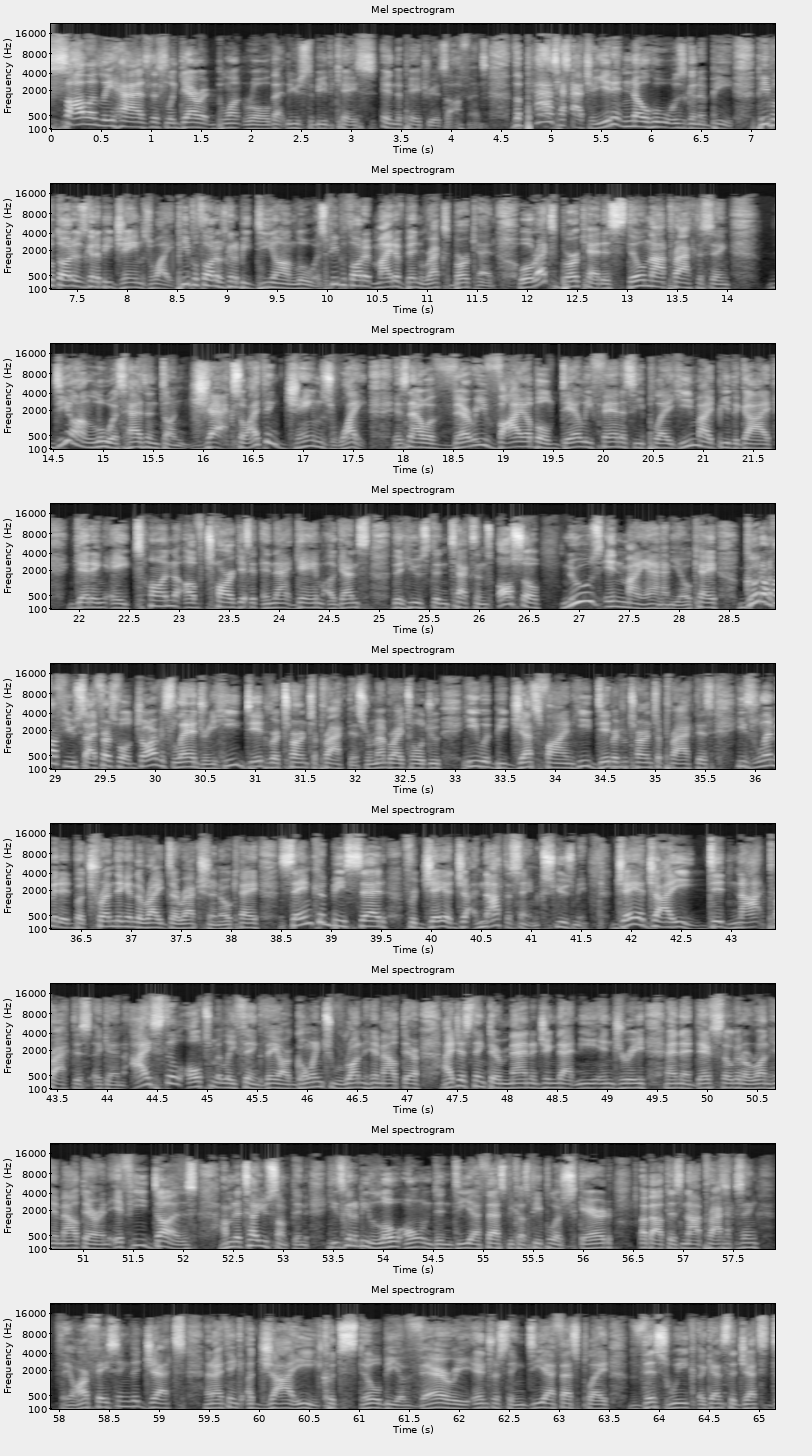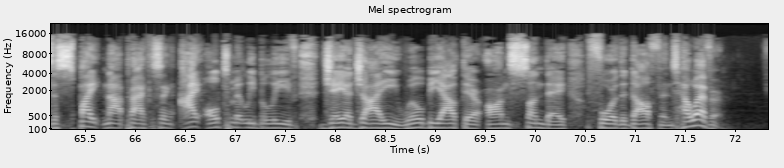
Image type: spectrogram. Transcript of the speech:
solidly has this LeGarrette Blunt role that used to be the case in the Patriots offense. The pass catcher, you didn't know who it was going to be. People thought it was going to be James White. People thought it was going to be Dion Lewis. People thought it might have been Rex Burkhead. Well, Rex Burkhead is still not practicing. Dion Lewis hasn't done jack. So I think James White is now a very viable daily fantasy play. He might be the guy getting a ton of targets in that game against the Houston Texans. Also, news in Miami, okay? Good on a few sides. First of all, Jarvis Landry, he did return to practice. Remember I told you he would be just fine. He did return to practice. He's limited, but trending in the right direction, okay? Same could be said for Jay Ajayi. Not the same, excuse me. Jay Ajayi did not practice again. I still ultimately think they are going to run him out there. I just think they're managing that knee injury and that they're still going to run him out there. And if he does, I'm going to tell you something. He's going to be low owned in DFS because people are scared about this not practicing. They are facing the Jets, and I think Ajayi could still be a very interesting DFS play this week against the Jets, despite not practicing. I ultimately believe Jay Ajayi will be out there on Sunday for the Dolphins. However,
